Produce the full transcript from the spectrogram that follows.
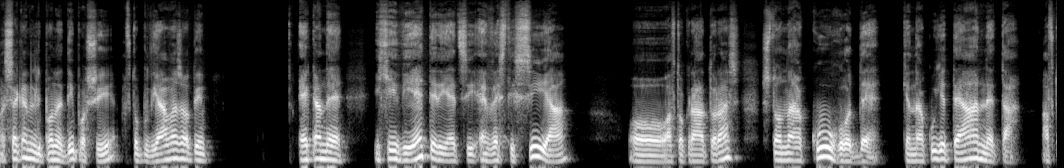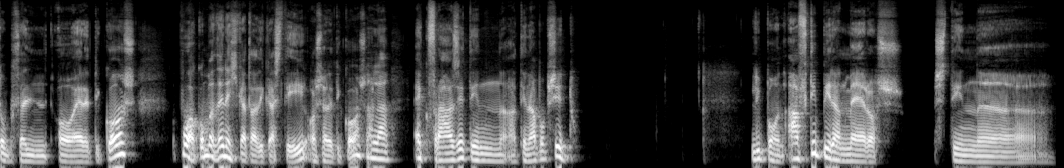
Μας έκανε λοιπόν εντύπωση αυτό που διάβαζα ότι έκανε, είχε ιδιαίτερη έτσι ευαισθησία ο αυτοκράτορας στο να ακούγονται και να ακούγεται άνετα αυτό που θέλει ο αιρετικός που ακόμα δεν έχει καταδικαστεί ως αιρετικός αλλά εκφράζει την, την άποψή του. Λοιπόν, αυτοί πήραν μέρος στην, ε,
